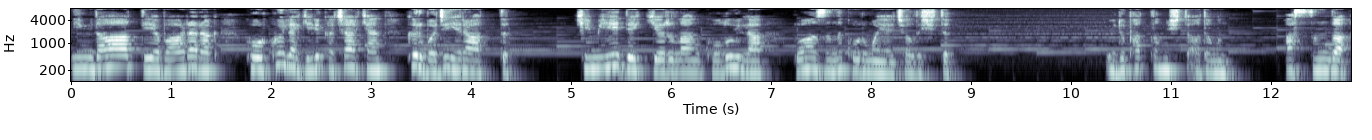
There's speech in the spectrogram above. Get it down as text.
imdat diye bağırarak korkuyla geri kaçarken kırbacı yere attı. Kemiğe dek yarılan koluyla boğazını korumaya çalıştı. Ödü patlamıştı adamın. Aslında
